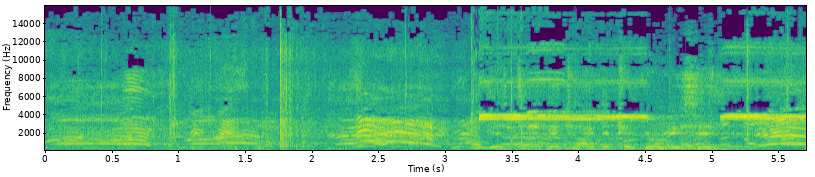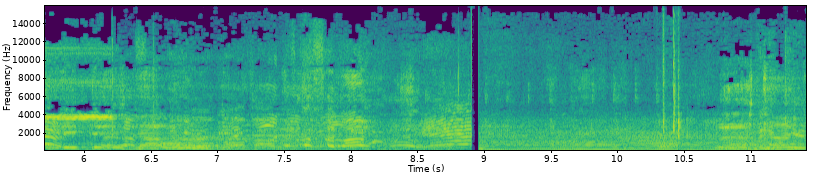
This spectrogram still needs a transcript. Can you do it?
Run. Yeah. This time they tried the trickeration, and it does not work. Last time,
